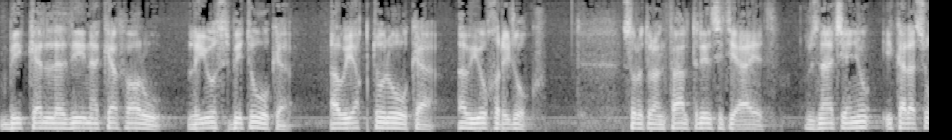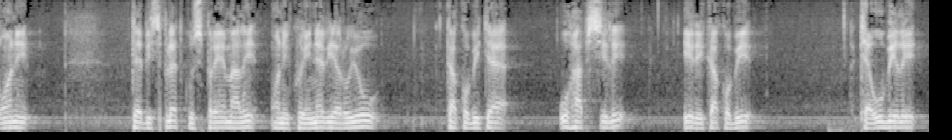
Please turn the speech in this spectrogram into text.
bika alladhina kafaru li yuthbituka aw yaqtuluka aw yukhrijuk suratu l'anfal 30. ajet u značenju i kada su oni tebi spletku spremali oni koji ne vjeruju kako bi te uhapsili ili kako bi te ubili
